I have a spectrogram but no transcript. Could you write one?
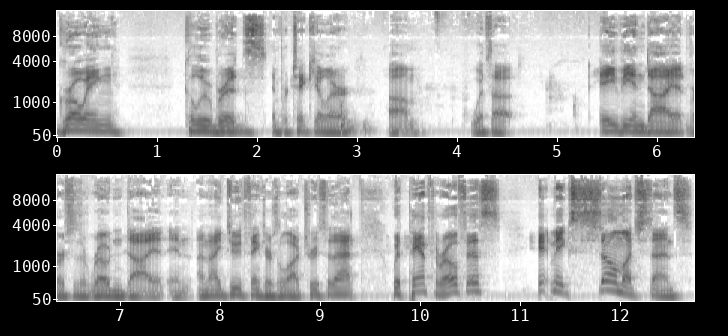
growing colubrids in particular um, with a avian diet versus a rodent diet, and and I do think there's a lot of truth to that. With Pantherophis, it makes so much sense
